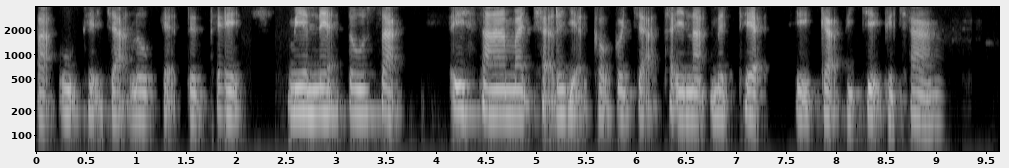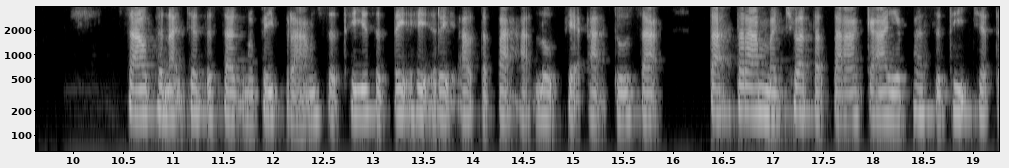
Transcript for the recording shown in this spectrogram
បៈឧធិចៈលោភៈទិដ្ឋិមានអ្នកទោសៈអិសាមច្ឆរិយកកុចៈថៃណមិទ្ធៈឯកវិជិកឆាសោភនចិត្តសឹក25សទ្ធាសតិហិរិអតបៈអលោភៈអទុសៈតត្រាមច្ឆតតាកាយបស្សតិចិត្ត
